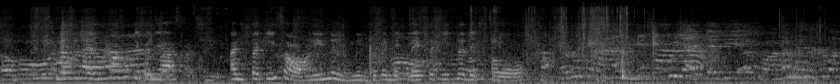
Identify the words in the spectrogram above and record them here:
โอ้โหเริ่มเรียนห้องสติปั ญญาอันตะกี้สองอันนี้หนึ่งหนึ่งจะเป็นเด็กเล็กตะกี้จะเด็กโตค่ะผู้ใหญ่ใจดีเอาหมอนมาให้ลูก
